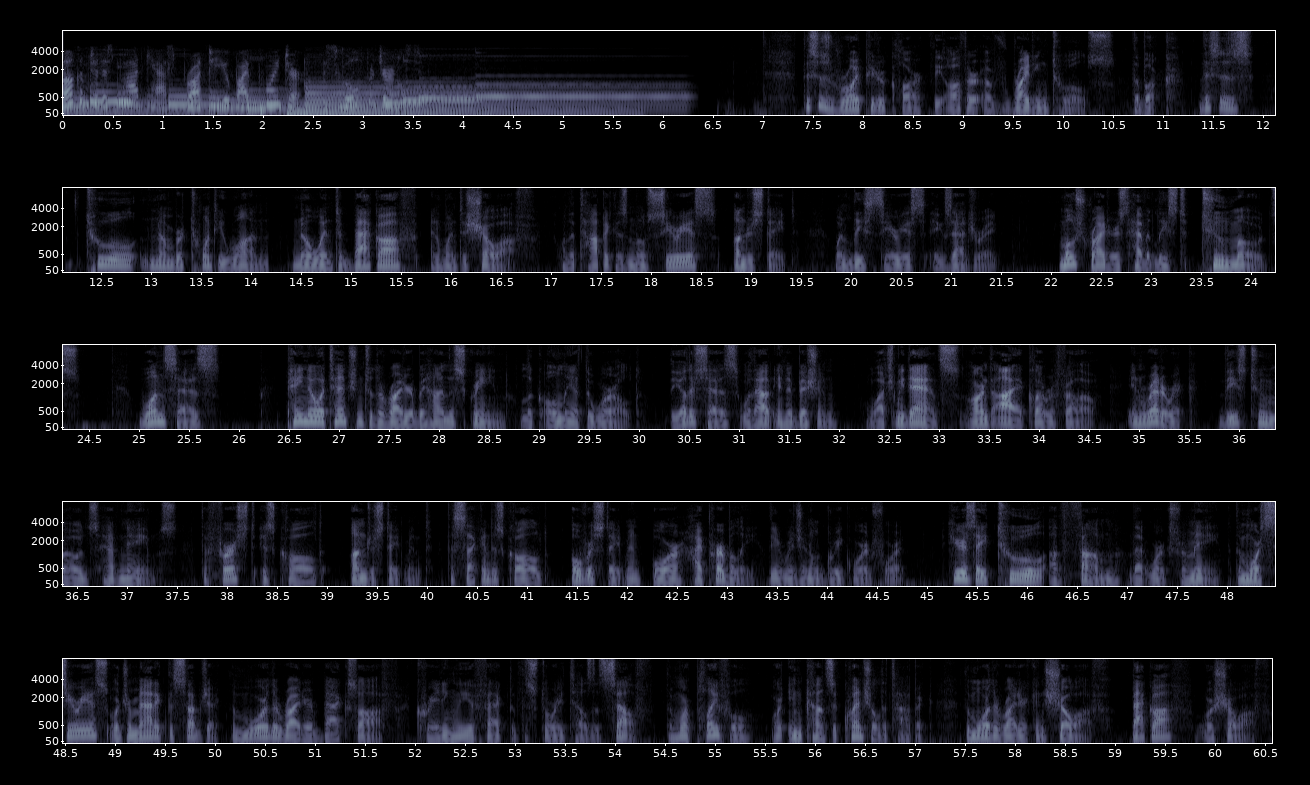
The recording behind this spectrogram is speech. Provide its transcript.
Welcome to this podcast brought to you by Poynter, the School for Journalism. This is Roy Peter Clark, the author of Writing Tools, the book. This is tool number 21 Know when to back off and when to show off. When the topic is most serious, understate. When least serious, exaggerate. Most writers have at least two modes. One says, Pay no attention to the writer behind the screen, look only at the world. The other says, without inhibition, Watch me dance, aren't I a clever fellow? In rhetoric, these two modes have names. The first is called understatement, the second is called overstatement or hyperbole, the original Greek word for it. Here's a tool of thumb that works for me. The more serious or dramatic the subject, the more the writer backs off, creating the effect that the story tells itself. The more playful or inconsequential the topic, the more the writer can show off. Back off or show off.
